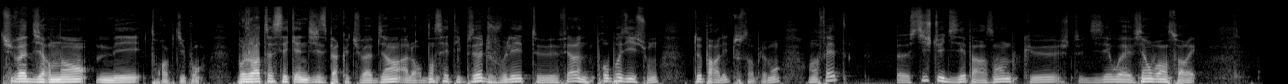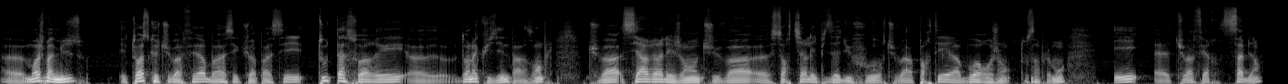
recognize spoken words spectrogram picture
Tu vas dire non, mais trois petits points. Bonjour à toi, c'est Kenji, j'espère que tu vas bien. Alors dans cet épisode, je voulais te faire une proposition, te parler tout simplement. En fait, euh, si je te disais par exemple que je te disais ouais viens on va en soirée, euh, moi je m'amuse. Et toi, ce que tu vas faire, bah, c'est que tu vas passer toute ta soirée euh, dans la cuisine, par exemple. Tu vas servir les gens, tu vas sortir les pizzas du four, tu vas apporter à boire aux gens, tout simplement. Et tu vas faire ça bien.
